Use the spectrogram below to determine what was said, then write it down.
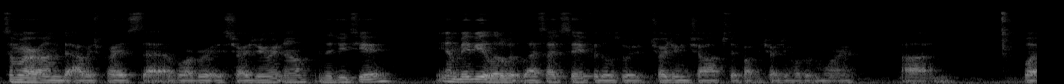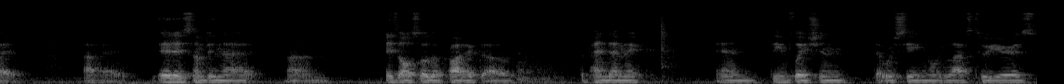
somewhere around the average price that a barber is charging right now in the GTA. You know, maybe a little bit less, I'd say, for those who are charging in shops. They're probably charging a little bit more. Um, but uh, it is something that um, is also the product of the pandemic and the inflation that we're seeing over the last two years.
